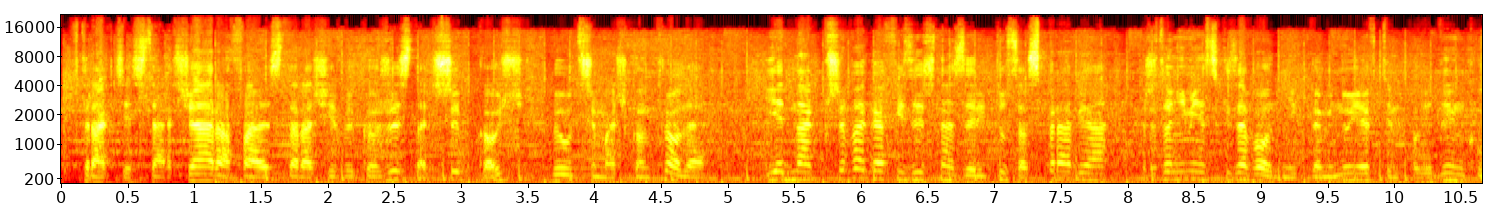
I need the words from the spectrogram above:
W trakcie starcia Rafael stara się wykorzystać szybkość, by utrzymać kontrolę. Jednak przewaga fizyczna Zeritusa sprawia, że to niemiecki zawodnik dominuje w tym pojedynku.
